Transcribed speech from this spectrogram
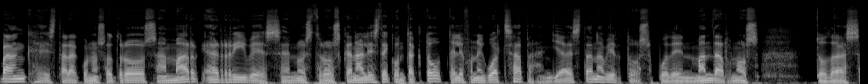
Bank, estará con nosotros Mark Rives. Nuestros canales de contacto, teléfono y WhatsApp ya están abiertos. Pueden mandarnos todas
